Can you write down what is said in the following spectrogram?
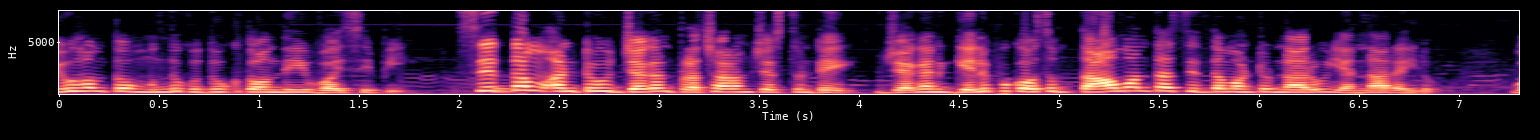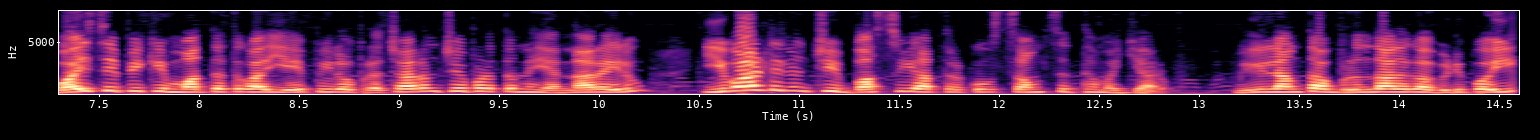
వ్యూహంతో ముందుకు దూకుతోంది వైసీపీ. సిద్ధం అంటూ జగన్ ప్రచారం చేస్తుంటే జగన్ గెలుపు కోసం తామంతా సిద్ధం అంటున్నారు ఎన్ఆర్ఐలు వైసీపీకి మద్దతుగా ఏపీలో ప్రచారం చేపడుతున్న ఎన్ఆర్ఐలు ఇవాటి నుంచి బస్సు యాత్రకు సంసిద్ధమయ్యారు. వీళ్ళంతా బృందాలుగా విడిపోయి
